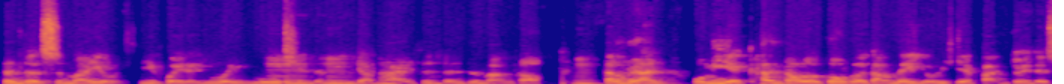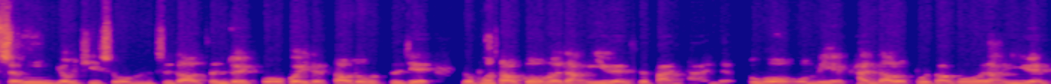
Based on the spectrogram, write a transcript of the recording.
真的是蛮有机会的，因为以目前的民调，他还是真是蛮高。嗯，当然，我们也看到了共和党内有一些反对的声音，尤其是我们知道针对国会的骚动事件，有不少共和党议员是反弹的。不过，我们也看到了不少共和党议员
